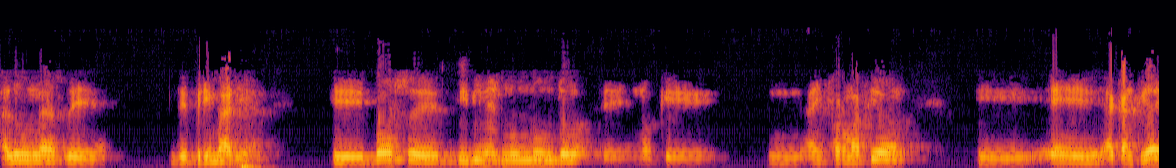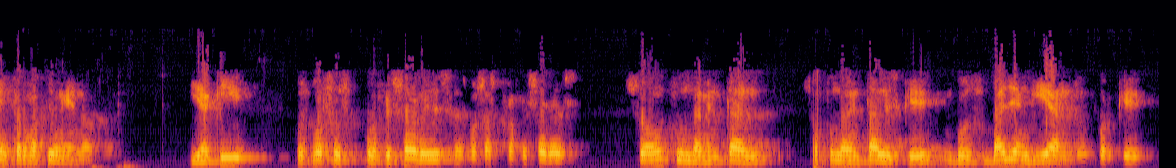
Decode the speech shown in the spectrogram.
alumnas de, de primaria, eh, vos eh, vivides nun mundo eh, no que mm, a información eh, eh, a cantidad de información é enorme. E aquí os vosos profesores, as vosas profesoras son fundamental, son fundamentales que vos vayan guiando, porque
